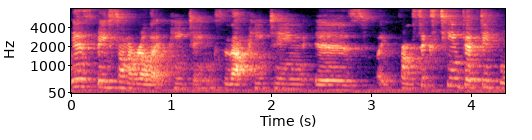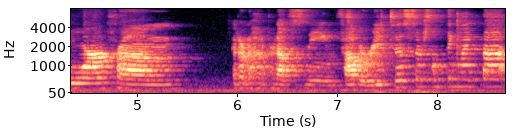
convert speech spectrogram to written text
is based on a real life painting. So that painting is like from 1654 from I don't know how to pronounce his name, Favoritus or something like that.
